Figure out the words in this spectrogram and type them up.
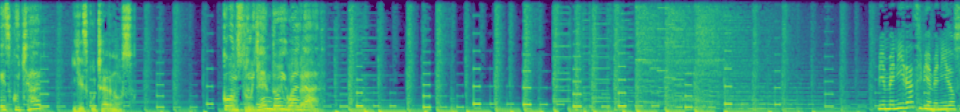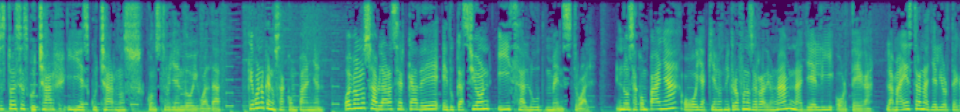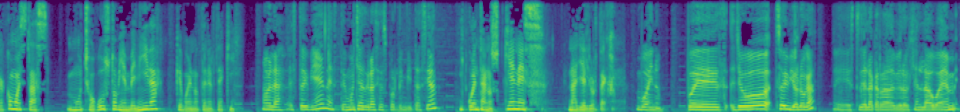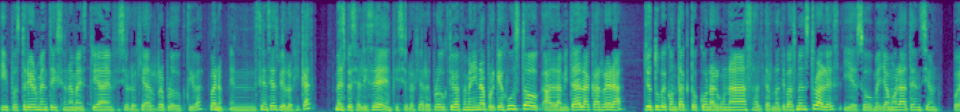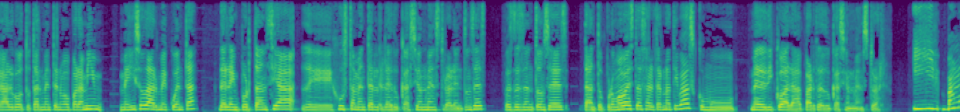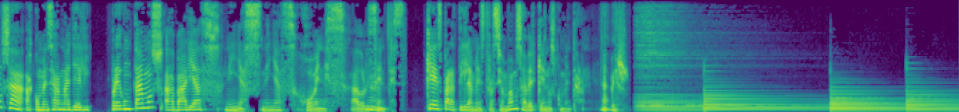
escuchar y escucharnos. Construyendo, igualdad. Bienvenidas y bienvenidos. Esto es escuchar y escucharnos construyendo igualdad. Qué bueno que nos acompañan. Hoy vamos a hablar acerca de educación y salud menstrual. Nos acompaña hoy aquí en los micrófonos de Radio UNAM Nayeli Ortega. La maestra Nayeli Ortega, ¿cómo estás? Mucho gusto, bienvenida. Qué bueno tenerte aquí. Hola, estoy bien. Este, muchas gracias por la invitación. Y cuéntanos, ¿quién es Nayeli Ortega? Bueno, pues yo soy bióloga. Eh, estudié la carrera de biología en la UAM y posteriormente hice una maestría en fisiología reproductiva, bueno, en ciencias biológicas. Me especialicé en fisiología reproductiva femenina porque justo a la mitad de la carrera yo tuve contacto con algunas alternativas menstruales y eso me llamó la atención. Fue algo totalmente nuevo para mí. Me hizo darme cuenta de la importancia de justamente la educación menstrual. Entonces, pues desde entonces, tanto promuevo estas alternativas como me dedico a la parte de educación menstrual. Y vamos a, comenzar, Nayeli. Preguntamos a varias niñas, niñas jóvenes, adolescentes, ¿qué es para ti la menstruación? Vamos a ver qué nos comentaron. A ver.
